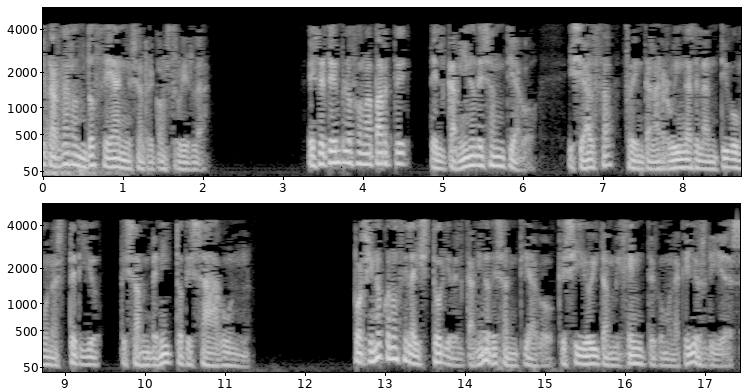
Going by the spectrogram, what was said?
Se tardaron doce años en reconstruirla. Este templo forma parte del Camino de Santiago y se alza frente a las ruinas del antiguo monasterio de San Benito de Sahagún. Por si no conoce la historia del Camino de Santiago, que sí hoy tan vigente como en aquellos días,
